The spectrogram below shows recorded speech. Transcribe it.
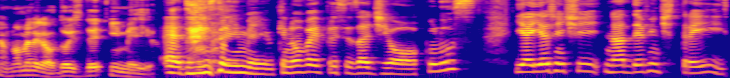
É, o nome é legal, 2D e meio. É, 2D e meio, que não vai precisar de óculos. E aí a gente, na D23,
